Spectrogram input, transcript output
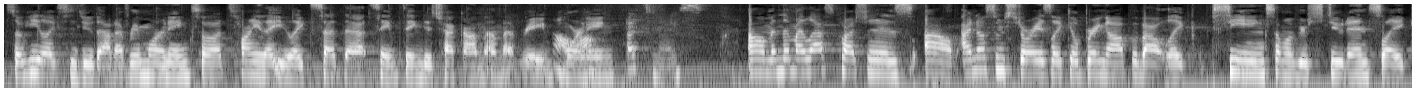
So he likes to do that every morning. So that's funny that you like said that same thing to check on them every Aww, morning. That's nice. Um, and then my last question is um, I know some stories like you'll bring up about like seeing some of your students like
